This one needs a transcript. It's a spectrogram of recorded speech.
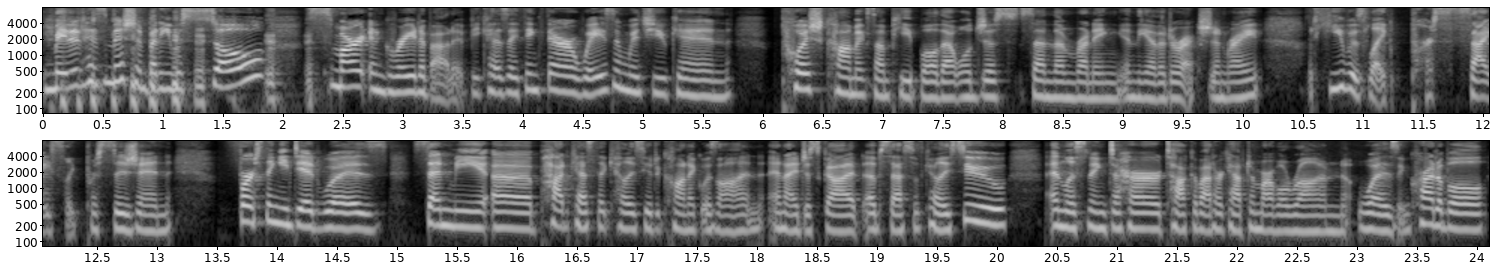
made it his mission. But he was so smart and great about it because I think there are ways in which you can push comics on people that will just send them running in the other direction, right? But he was like precise, like precision. First thing he did was send me a podcast that Kelly Sue DeConnick was on, and I just got obsessed with Kelly Sue. And listening to her talk about her Captain Marvel run was incredible.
